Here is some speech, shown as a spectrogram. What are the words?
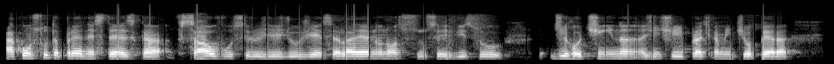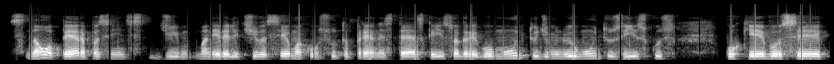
a consulta pré-anestésica, salvo cirurgia de urgência, ela é no nosso serviço de rotina. A gente praticamente opera, não opera pacientes de maneira eletiva sem uma consulta pré-anestésica. Isso agregou muito, diminuiu muitos riscos porque você,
